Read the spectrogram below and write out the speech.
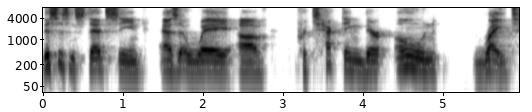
this is instead seen as a way of protecting their own right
